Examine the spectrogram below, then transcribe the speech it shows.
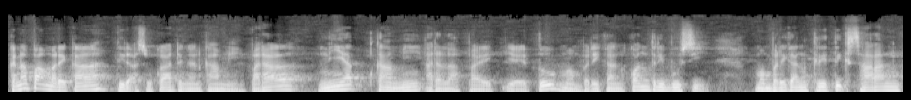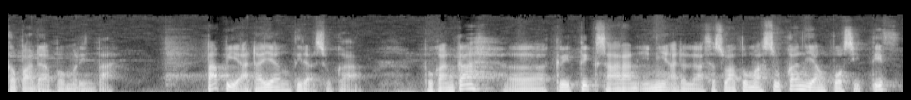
kenapa mereka tidak suka dengan kami? Padahal niat kami adalah baik, yaitu memberikan kontribusi, memberikan kritik saran kepada pemerintah. Tapi ada yang tidak suka. Bukankah eh, kritik saran ini adalah sesuatu masukan yang positif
